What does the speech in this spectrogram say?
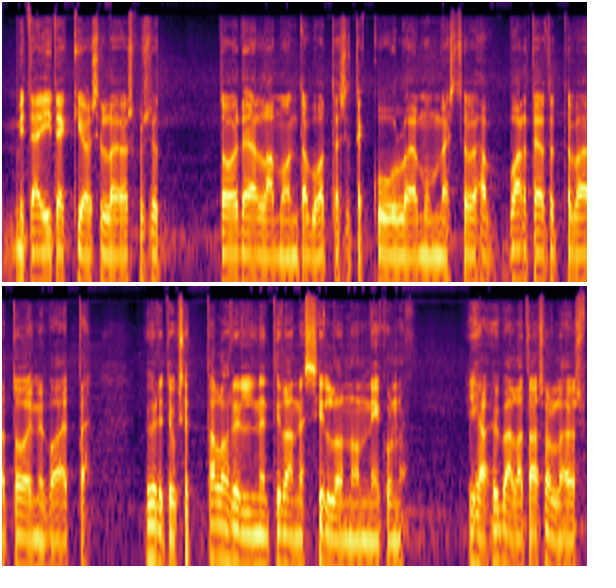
mitä itsekin on silloin joskus jo todella monta vuotta sitten kuullut ja mun mielestä se on ihan varteutettavaa ja toimivaa, että yritykset taloudellinen tilanne silloin on niin kuin ihan hyvällä tasolla, jos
